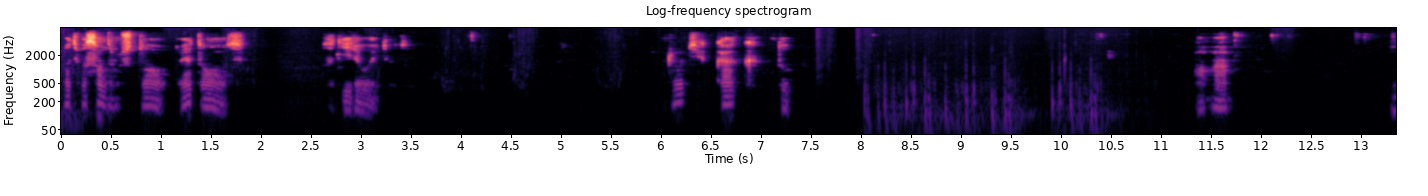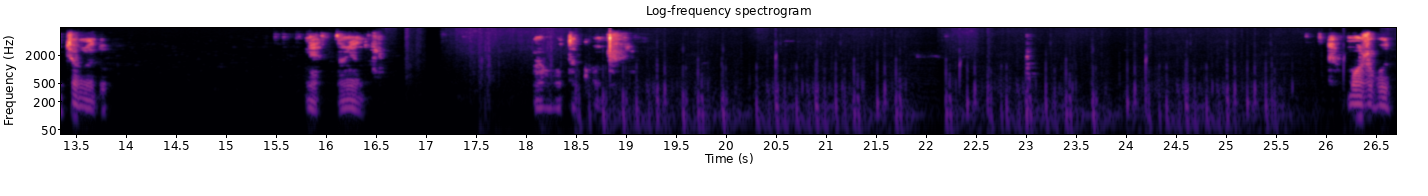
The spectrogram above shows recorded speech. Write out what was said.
Давайте посмотрим, что это у нас за дерево идет. Вроде как дуб. Ага. Ну, темный дуб. Нет, нам не нужен. А вот такой. Может быть,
